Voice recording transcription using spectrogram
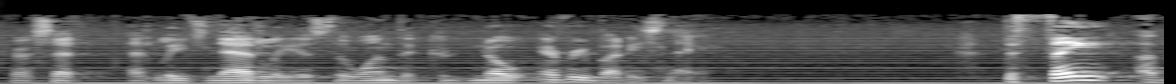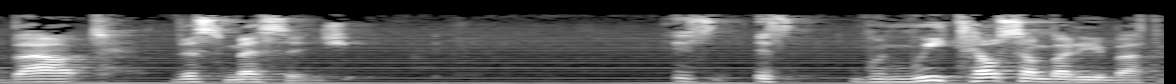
Of course, that, that leaves Natalie as the one that could know everybody's name. The thing about this message is, is when we tell somebody about the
